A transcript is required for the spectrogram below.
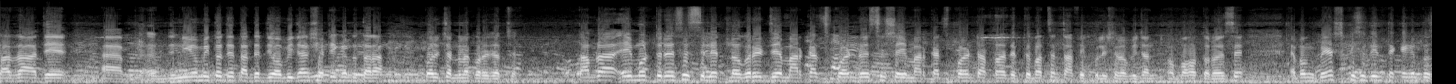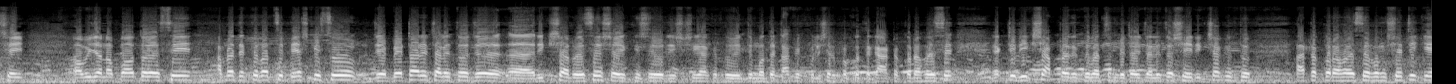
তারা যে নিয়মিত যে তাদের যে অভিযান, সেটি কিন্তু তারা পরিচালনা করে যাচ্ছে। আমরা এই মুহূর্তে রয়েছে সিলেট নগরীর যে মার্কাজ পয়েন্ট রয়েছে, সেই মার্কাজ পয়েন্ট আপনারা দেখতে পাচ্ছেন। ট্রাফিক পুলিশের অভিযান অব্যাহত রয়েছে এবং বেশ কিছুদিন থেকে কিন্তু সেই অভিযান অব্যাহত রয়েছে। আমরা দেখতে পাচ্ছি বেশ কিছু যে ব্যাটারি চালিত যে রিক্সা রয়েছে, সেই কিছু রিক্সা কিন্তু ইতিমধ্যে ট্রাফিক পুলিশের পক্ষ থেকে আটক করা হয়েছে। একটি রিক্সা আপনারা দেখতে পাচ্ছেন ব্যাটারি চালিত, সেই রিক্সা কিন্তু আটক করা হয়েছে এবং সেটিকে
